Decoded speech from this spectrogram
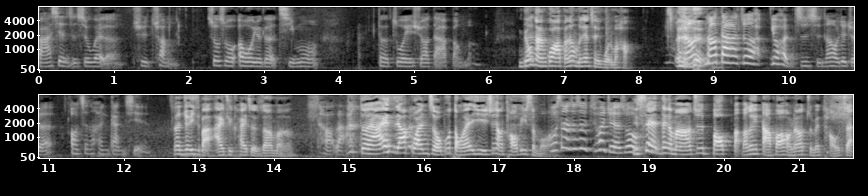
发现只是为了去创，说说哦，我有个期末的作业需要大家帮忙。你不用难过啊，反正我们现在成绩过那么好。然后然后大家就又很支持，然后我就觉得哦，真的很感谢。那你就一直把 IG 开着，知道吗？好啦。对啊，一直要关着，我不懂哎，就想逃避什么？不是，就是会觉得说，你是那个吗？就是包把把东西打包好，然后准备逃债，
